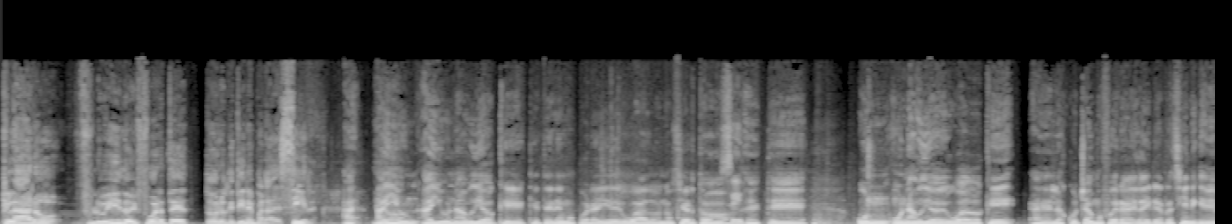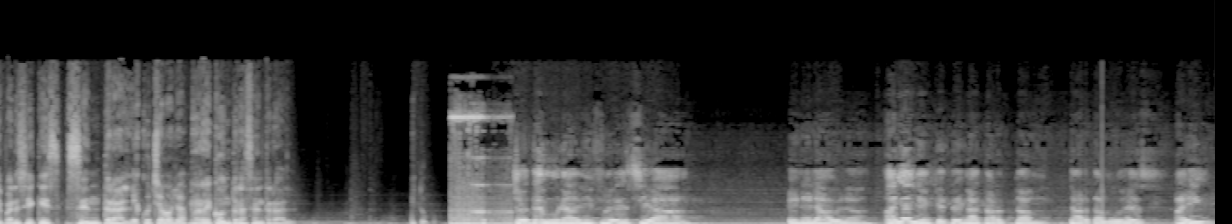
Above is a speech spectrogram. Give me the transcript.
claro, fluido y fuerte todo lo que tiene para decir. Ah, hay, un, hay un audio que, que tenemos por ahí de Guado, ¿no es cierto? Sí. Este, un, un audio de Guado que eh, lo escuchamos fuera del aire recién y que me parece que es central. Escuchémoslo. Recontra central. Yo tengo una disfluencia en el habla. ¿Hay alguien que tenga tartam- tartamudez? ¿Ahí?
